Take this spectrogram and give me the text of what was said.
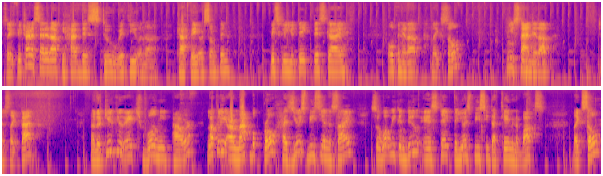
So if you're trying to set it up, you have this too with you on a cafe or something. Basically you take this guy, open it up like so, and you stand it up just like that. Now the QQH will need power Luckily, our MacBook Pro has USB-C on the side. So what we can do is take the USB-C that came in the box, like so,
